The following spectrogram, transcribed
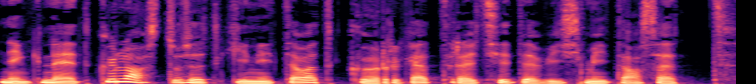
ning need külastused kinnitavad kõrget retsidivismi taset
